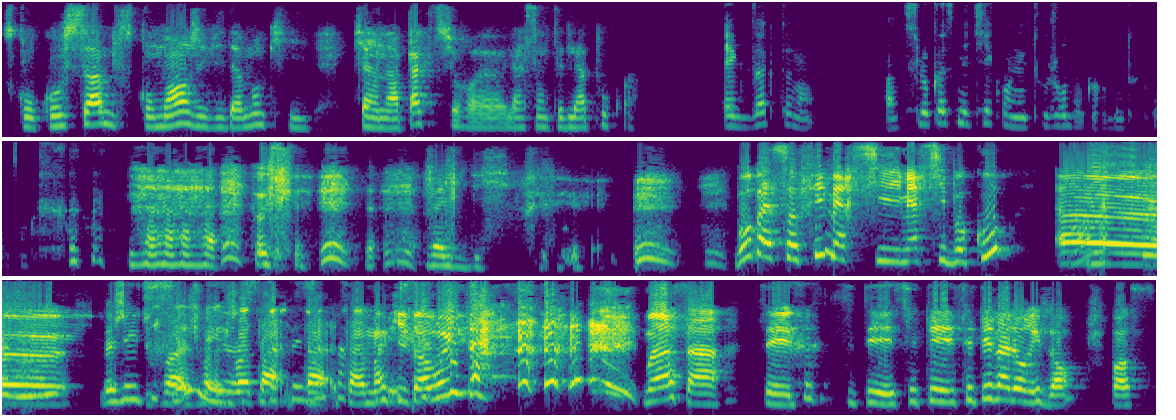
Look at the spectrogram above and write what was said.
ce qu'on consomme, ce qu'on mange, évidemment, qui, qui a un impact sur euh, la santé de la peau, quoi. Exactement. Enfin, slow cosmétique, on est toujours d'accord de toute façon. Ok. Validé. bon, bah, Sophie, merci, merci beaucoup. Euh, Bah, j'ai eu tout fait, je vois, je euh, vois c'était ta, main qui t'envoie. Ça- Moi, ça, c'était, c'était, c'était valorisant, je pense.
